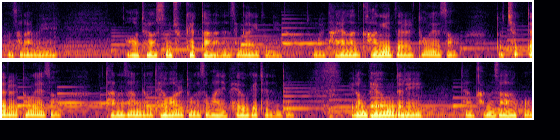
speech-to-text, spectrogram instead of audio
그런 사람이 어, 되었으면 좋겠다라는 생각이 듭니다. 정말 다양한 강의들을 통해서 또 책들을 통해서 또 다른 사람들과 대화를 통해서 많이 배우게 되는데 이런 배움들이 그냥 감사하고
